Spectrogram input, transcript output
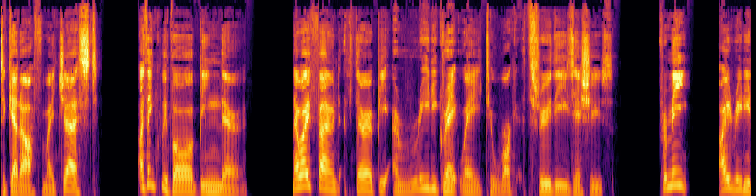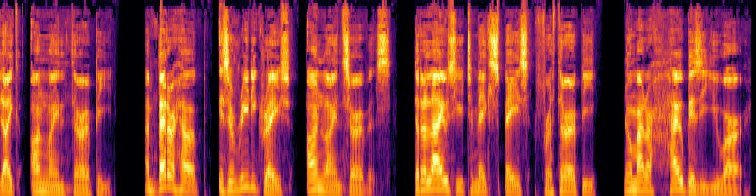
to get off my chest. I think we've all been there. Now, I found therapy a really great way to work through these issues. For me, I really like online therapy, and BetterHelp is a really great online service that allows you to make space for therapy no matter how busy you are.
